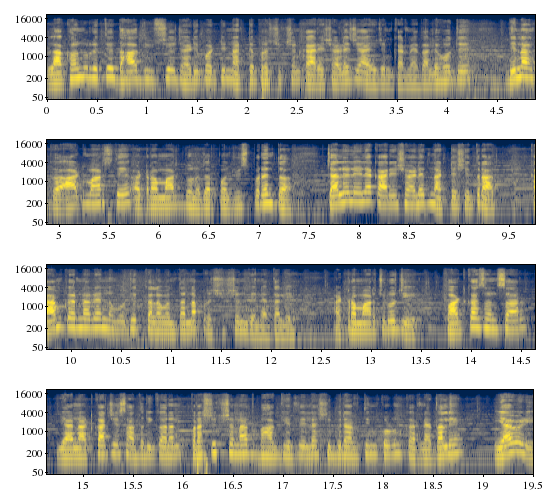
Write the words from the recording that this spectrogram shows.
लाखांदूर येथे दहा दिवसीय झाडीपट्टी नाट्य प्रशिक्षण कार्यशाळेचे आयोजन करण्यात आले होते. दिनांक आठ मार्च ते अठरा मार्च दोन हजार पंचवीसपर्यंत चाललेल्या कार्यशाळेत नाट्यक्षेत्रात काम करणाऱ्या नवोदित कलावंतांना प्रशिक्षण देण्यात आले. अठरा मार्च रोजी फाटका संसार या नाटकाचे सादरीकरण प्रशिक्षणात भाग घेतलेल्या शिबिरार्थींकडून करण्यात आले. यावेळी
